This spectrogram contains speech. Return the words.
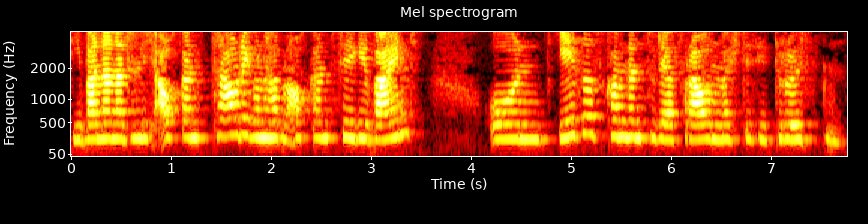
die waren dann natürlich auch ganz traurig und haben auch ganz viel geweint. Und Jesus kommt dann zu der Frau und möchte sie trösten.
